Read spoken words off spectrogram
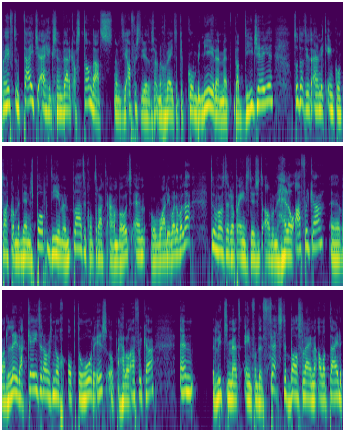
heeft een tijdje eigenlijk zijn werk als tandarts, nadat hij afgestudeerd was, ook nog weten te combineren met dat DJ'en. Totdat hij uiteindelijk in contact kwam met Dennis Pop, die hem een platencontract aanbood. En wally walla walla. Toen was er opeens dus het album Hello Africa, waar Leila K trouwens nog op te horen is op Hello Africa. En het liedje met een van de vetste baslijnen aller tijden.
